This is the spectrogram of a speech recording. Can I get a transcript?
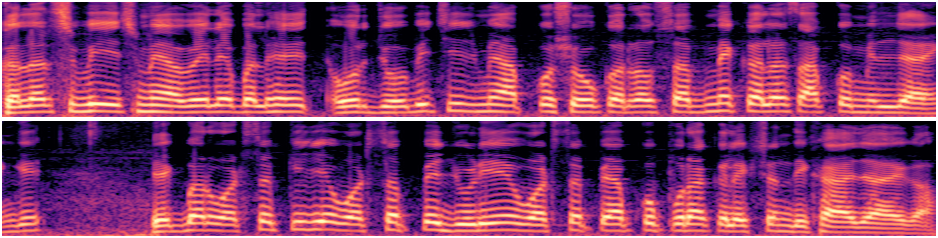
कलर्स भी इसमें अवेलेबल है, और जो भी चीज़ मैं आपको शो कर रहा हूँ, सब में कलर्स आपको मिल जाएँगे। एक बार व्हाट्सअप कीजिए व्हाट्सअप पे जुड़िए व्हाट्सअप पे आपको पूरा कलेक्शन दिखाया जाएगा।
